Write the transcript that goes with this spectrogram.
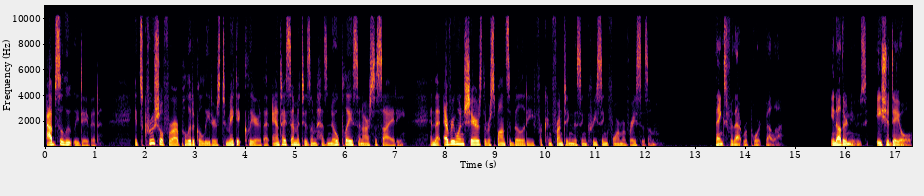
Absolutely, David. It's crucial for our political leaders to make it clear that anti Semitism has no place in our society and that everyone shares the responsibility for confronting this increasing form of racism. Thanks for that report, Bella. In other news, Aisha Deol,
